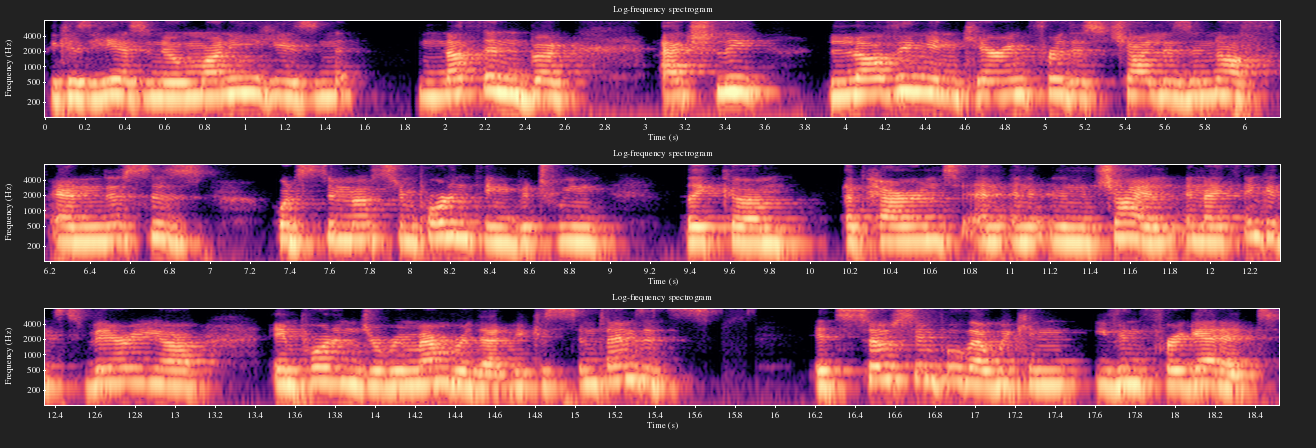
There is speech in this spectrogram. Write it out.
because he has no money, he has n- nothing, but actually loving and caring for this child is enough. And this is what's the most important thing between like um, a parent and, and, and, a child. And I think it's very uh, important to remember that because sometimes it's it's so simple that we can even forget it.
